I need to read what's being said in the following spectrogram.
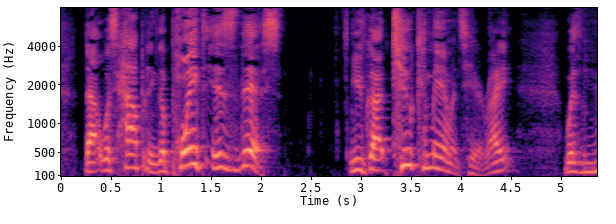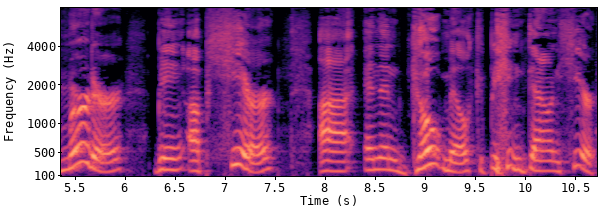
that was happening. The point is this you've got two commandments here, right? With murder being up here uh, and then goat milk being down here.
